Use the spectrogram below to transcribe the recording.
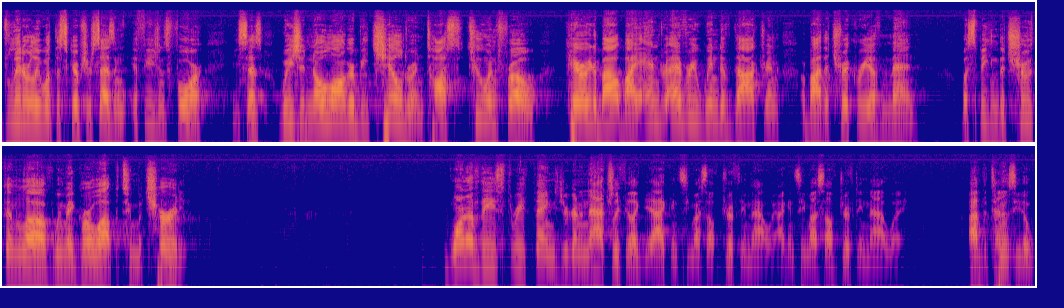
It's literally what the scripture says in Ephesians 4. He says, We should no longer be children tossed to and fro, carried about by every wind of doctrine or by the trickery of men, but speaking the truth in love, we may grow up to maturity. One of these three things, you're going to naturally feel like, yeah, I can see myself drifting that way. I can see myself drifting that way. I have the tendency to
